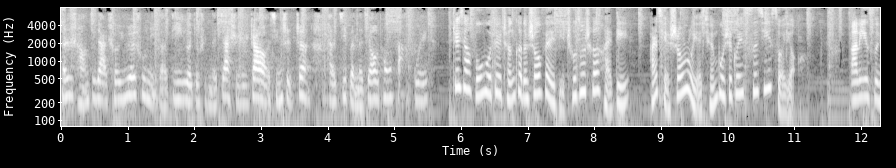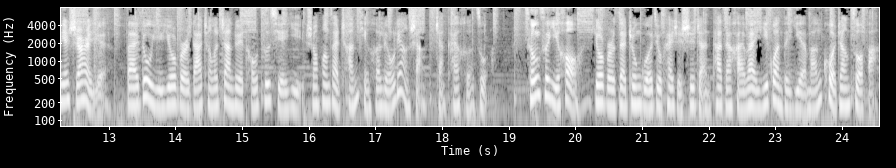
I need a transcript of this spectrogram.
那日常自驾车约束你的第一个就是你的驾驶执照、行驶证，还有基本的交通法规。这项服务对乘客的收费比出租车还低，而且收入也全部是归司机所有。二零一四年十二月，百度与 Uber 达成了战略投资协议，双方在产品和流量上展开合作。从此以后，Uber 在中国就开始施展他在海外一贯的野蛮扩张做法，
